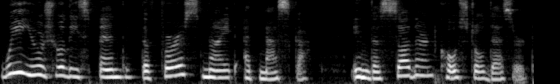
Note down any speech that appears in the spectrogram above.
we usually spend the first night at Nazca, in the southern coastal desert.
